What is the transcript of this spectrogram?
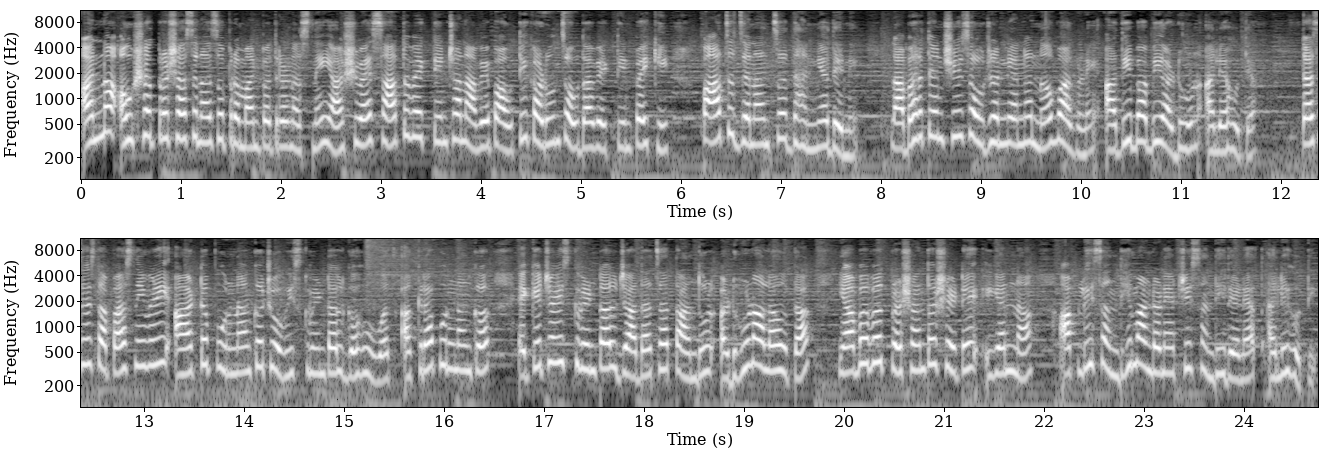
अन्न औषध प्रशासनाचं प्रमाणपत्र नसणे याशिवाय सात व्यक्तींच्या नावे पावती काढून चौदा व्यक्तींपैकी पाच जणांचं धान्य देणे लाभार्थ्यांशी सौजन्यानं न वागणे आदी बाबी आढळून आल्या होत्या. तसेच तपासणीवेळी आठ पूर्णांक चोवीस क्विंटल गहू व अकरा पूर्णांक एक्केचाळीस क्विंटल जादाचा तांदूळ आढळून आला होता. याबाबत प्रशांत शेटे यांना आपली संधी मांडण्याची संधी देण्यात आली होती.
